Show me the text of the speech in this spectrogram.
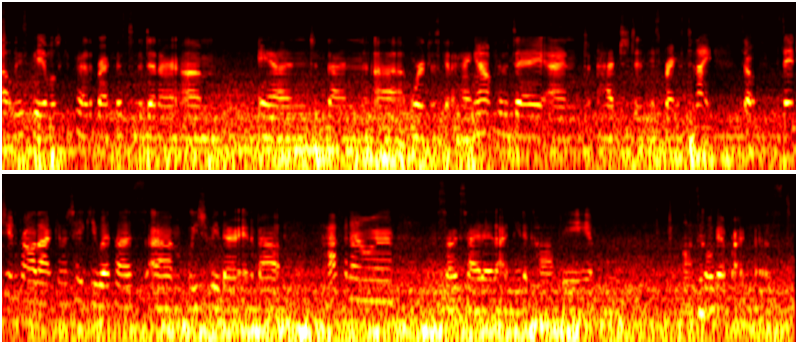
at least be able to compare the breakfast to the dinner. Um, and then uh, we're just gonna hang out for the day and head to Disney Springs tonight. So stay tuned for all that. Gonna take you with us. Um, we should be there in about half an hour. I'm so excited. I need a coffee. Let's go get breakfast.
